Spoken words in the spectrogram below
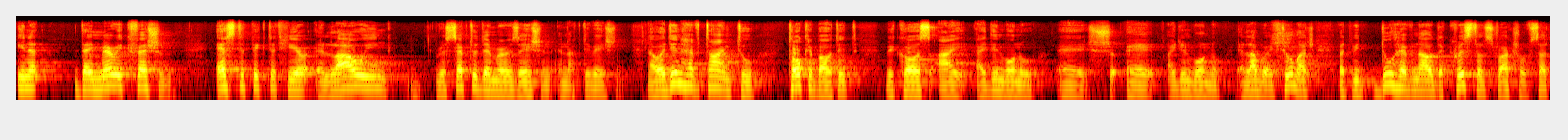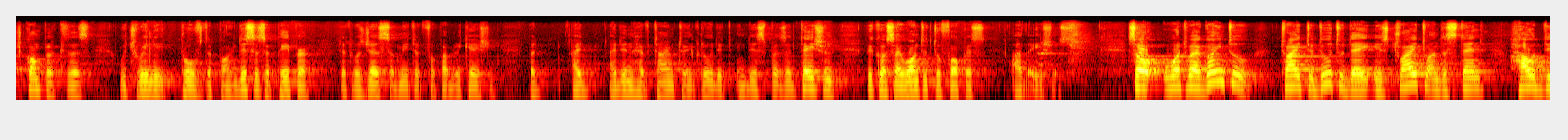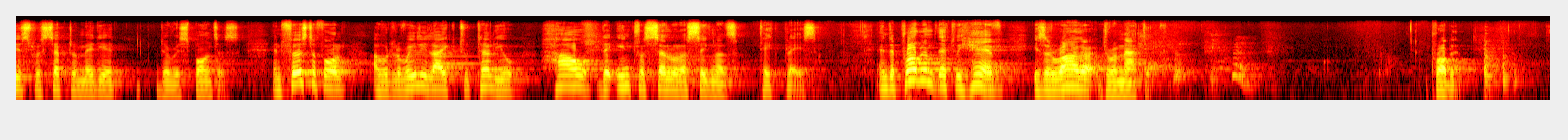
in a dimeric fashion, as depicted here, allowing receptor dimerization and activation. Now, I didn't have time to talk about it because I, I didn't want to Uh, uh, I didn't want to elaborate too much, but we do have now the crystal structure of such complexes which really proves the point. This is a paper that was just submitted for publication, but I, I didn't have time to include it in this presentation because I wanted to focus other issues. So what we're going to try to do today is try to understand how this receptor mediate the responses. And first of all, I would really like to tell you how the intracellular signals take place. And the problem that we have is a rather dramatic problem.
